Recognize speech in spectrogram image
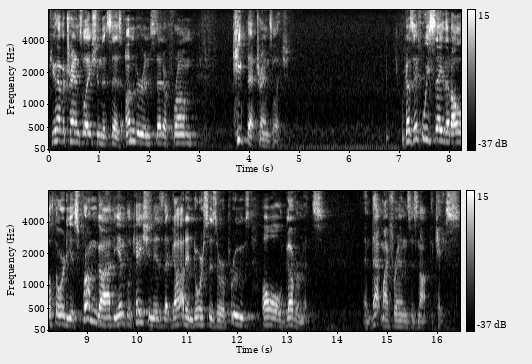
If you have a translation that says under instead of from, keep that translation. Because if we say that all authority is from God, the implication is that God endorses or approves all governments. And that, my friends, is not the case.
